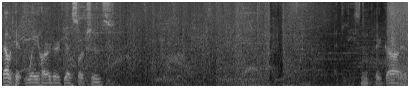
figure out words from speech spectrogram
That would hit way harder if you had Sork Shoes. They got it.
